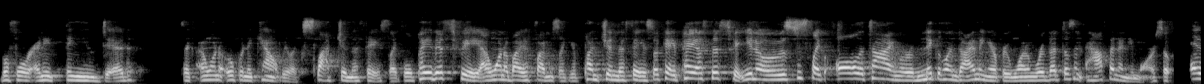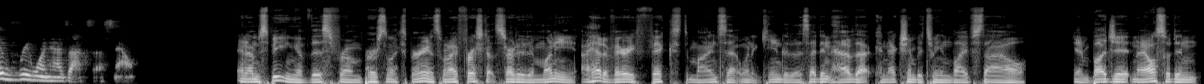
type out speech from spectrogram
before anything you did, it's like, I want to open an account. We like slapped you in the face. Like, well, pay this fee. I want to buy a fund. It's like, you punch in the face. Okay, pay us this fee. You know, it was just like all the time. We're nickel and diming everyone where that doesn't happen anymore. So everyone has access now. And I'm speaking of this from personal experience. When I first got started in money, I had a very fixed mindset when it came to this. I didn't have that connection between lifestyle and budget. And I also didn't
